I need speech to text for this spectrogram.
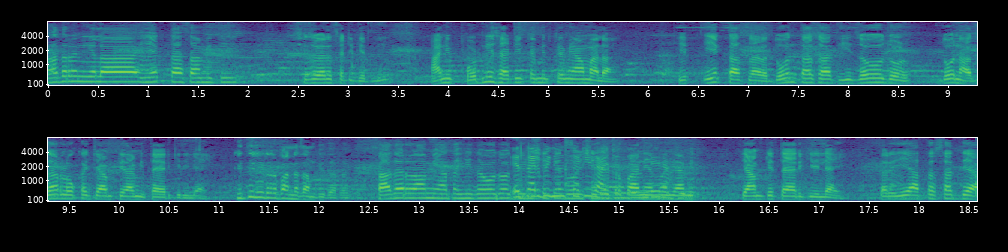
साधारण याला एक तास आम्ही ती शिजवण्यासाठी घेतली. आणि फोडणीसाठी कमीत कमी आम्हाला एक एक तास लागला. दोन तासात ही जवळजवळ दोन हजार लोकांची आमटी आम्ही तयार केलेली आहे. किती लिटर पाण्यात आमटी जातात साधारण आम्ही आता ही जवळजवळ SRB दीडशे ते न्यूजसाठी दोनशे लिटर राजन पाण्यामध्ये आम्ही ती आमटी तयार केलेली आहे. तर हे आता सध्या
